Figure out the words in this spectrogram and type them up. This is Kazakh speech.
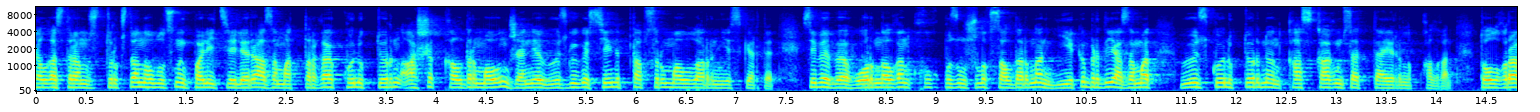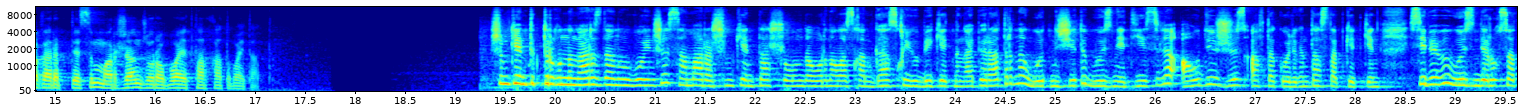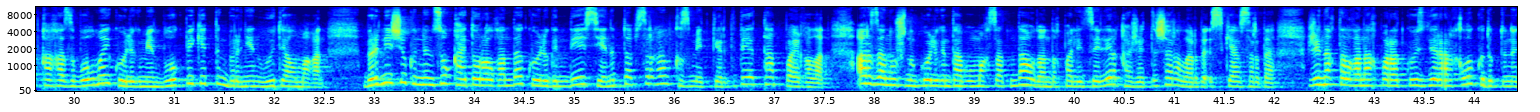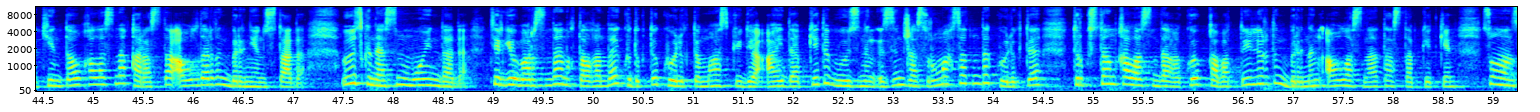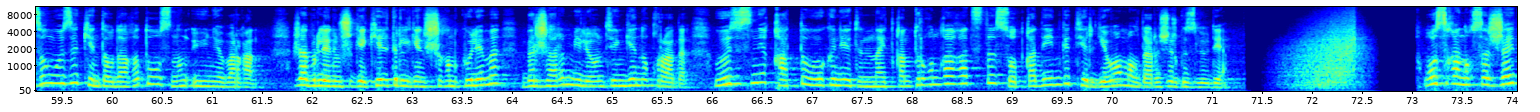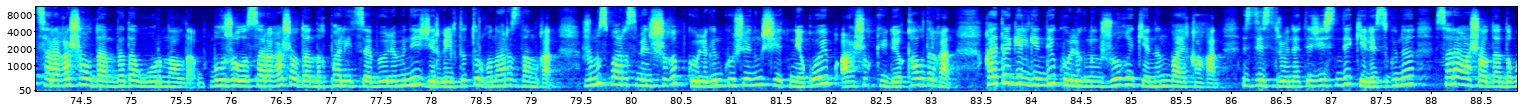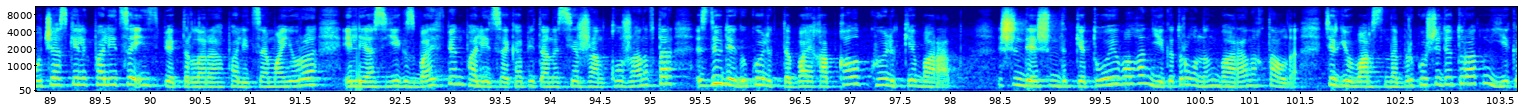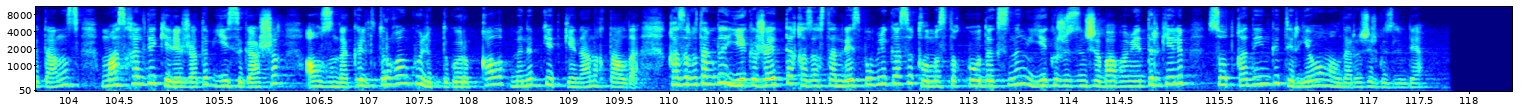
Жалғастырамыз Түркістан облысының полицейлері азаматтарға көліктерін ашық қалдырмауын және өзгеге сеніп тапсырмауларын ескертеді. Себебі орын алған құқық бұзушылық салдарынан екі бірдей азамат өз көліктерінен қас қағым сәтте айырылып қалған. Толығырақ әріптесім Маржан Жорабай тарқатып айтады. Шымкенттік тұрғынның арыздануы бойынша Самара Шымкент тас жолында орналасқан газ құю бекетінің операторына өтініш етіп өзіне тиесілі Audi 100 автокөлігін тастап кеткен. Себебі өзінде рұқсат қағазы болмай, көлігімен блок бекеттің бірінен өте алмаған. Бірнеше күннен соң қайта оралғанда көлігінде сеніп тапсырған қызметкерді де таппай қалады. Арызданушының көлігін табу мақсатында аудандық полицейлер қажетті шараларды іске асырды. Жинақталған ақпарат көздері арқылы күдіктіні Кентау қаласына қарасты ауылдардың бірінен ұстады. Өз кінәсін мойындады. Тергеу тергеу барысында анықталғандай күдікті көлікті мас күйде айдап кетіп өзінің ізін жасыру мақсатында көлікті түркістан қаласындағы көп қабатты үйлердің бірінің ауласына тастап кеткен. Сонан соң өзі кентаудағы туысының үйіне барған. Жәбірленушіге келтірілген шығын көлемі бір жарым миллион теңгені құрады. Өз ісіне қатты өкінетінін айтқан тұрғынға қатысты сотқа дейінгі тергеу амалдары жүргізілуде. Осыған ұқсас жайт Сарағаш ауданында да орын алды. Бұл жолы Сарағаш аудандық полиция бөліміне жергілікті тұрғын арызданған. Жұмыс барысымен шығып, көлігін көшенің шетіне қойып, ашық күйде қалдырған. Қайта келгенде көлігінің жоқ екенін байқаған. Іздестіру нәтижесінде келесі күні Сарағаш аудандық учаскелік полиция инспекторлары, полиция майоры Ильяс Егізбаев пен полиция капитаны Сержан Құлжановтар іздеудегі көлікті байқап қалып, көлікке барады ішінде ішімдікке тойып алған екі тұрғынның бары анықталды. Тергеу барысында бір көшеде тұратын екі таныс мас халде келе жатып есігі ашық аузында кілті тұрған көлікті көріп қалып мініп кеткені анықталды. Қазіргі таңда екі жайтта қазақстан республикасы қылмыстық кодексінің 200 бабымен тіркеліп сотқа дейінгі тергеу амалдары жүргізілуде.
